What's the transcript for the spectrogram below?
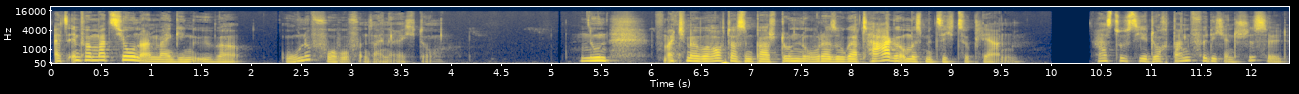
als Information an mein Gegenüber, ohne Vorwurf in seine Richtung. Nun, manchmal braucht das ein paar Stunden oder sogar Tage, um es mit sich zu klären. Hast du es jedoch dann für dich entschlüsselt,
